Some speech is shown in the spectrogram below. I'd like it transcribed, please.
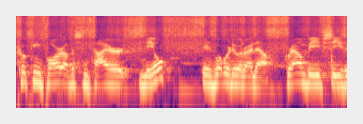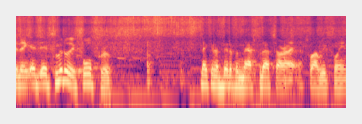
cooking part of this entire meal is what we're doing right now. Ground beef seasoning. It, it's literally foolproof. Making a bit of a mess, but that's all right. That's why we clean.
